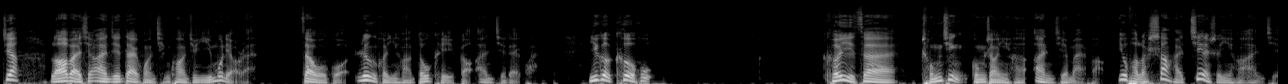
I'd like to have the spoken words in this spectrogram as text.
这样老百姓按揭贷款情况就一目了然。在我国，任何银行都可以搞按揭贷款。一个客户可以在重庆工商银行按揭买房，又跑到上海建设银行按揭，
